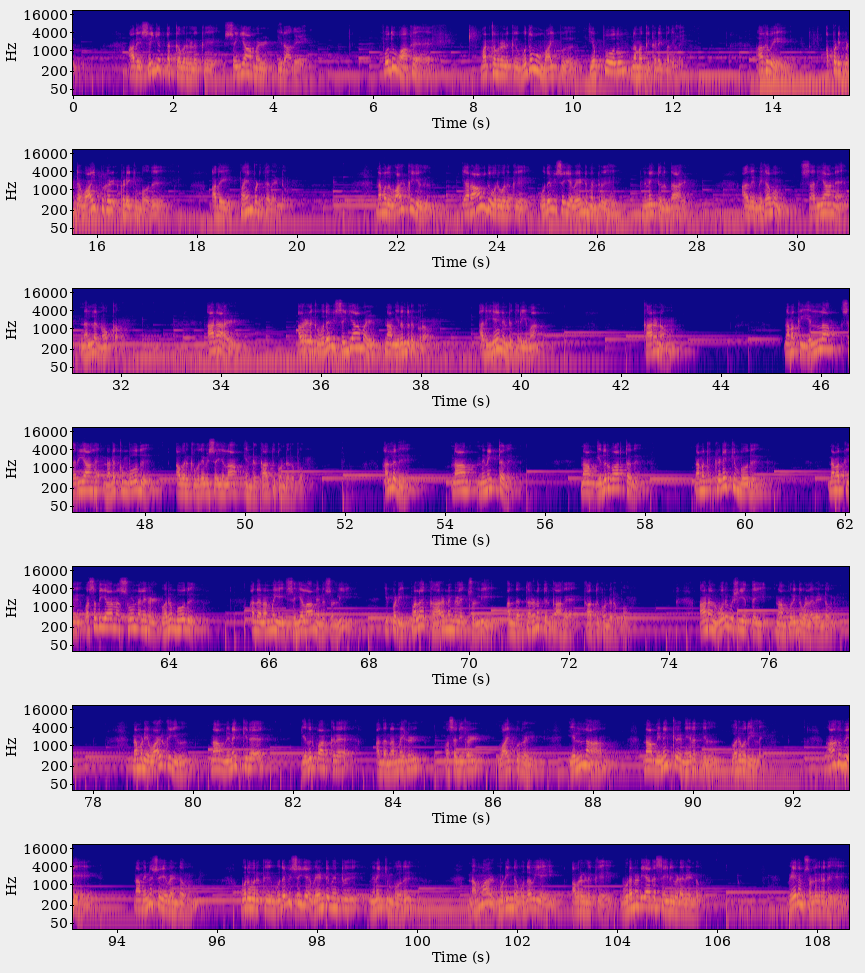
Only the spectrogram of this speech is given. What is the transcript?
அதை செய்யத்தக்கவர்களுக்கு செய்யாமல் இராதே. பொதுவாக மற்றவர்களுக்கு உதவும் வாய்ப்பு எப்போதும் நமக்கு கிடைப்பதில்லை. ஆகவே அப்படிப்பட்ட வாய்ப்புகள் கிடைக்கும்போது அதை பயன்படுத்த வேண்டும். நமது வாழ்க்கையில் யாராவது ஒருவருக்கு உதவி செய்ய வேண்டும் என்று நினைத்திருந்தால் அது மிகவும் சரியான நல்ல நோக்கம். ஆனால் அவர்களுக்கு உதவி செய்யாமல் நாம் இருந்திருக்கிறோம். அது ஏன் என்று தெரியுமா? காரணம் நமக்கு எல்லாம் சரியாக நடக்கும்போது அவருக்கு உதவி செய்யலாம் என்று காத்து கொண்டிருப்போம். அல்லது நாம் நினைத்தது நாம் எதிர்பார்த்தது நமக்கு கிடைக்கும்போது நமக்கு வசதியான சூழ்நிலைகள் வரும்போது அந்த நன்மையை செய்யலாம் என்று சொல்லி இப்படி பல காரணங்களை சொல்லி அந்த தருணத்திற்காக காத்து கொண்டிருப்போம். ஆனால் ஒரு விஷயத்தை நாம் புரிந்து கொள்ள வேண்டும். நம்முடைய வாழ்க்கையில் நாம் நினைக்கிற எதிர்பார்க்கிற அந்த நன்மைகள் வசதிகள் வாய்ப்புகள் எல்லாம் நாம் நினைக்கிற நேரத்தில் வருவது இல்லை ஆகவே நாம் என்ன செய்ய வேண்டும்? ஒருவருக்கு உதவி செய்ய வேண்டும் என்று நினைக்கும்போது நம்மால் முடிந்த உதவியை அவர்களுக்கு உடனடியாக செய்துவிட வேண்டும். வேதம் சொல்லுகிறது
